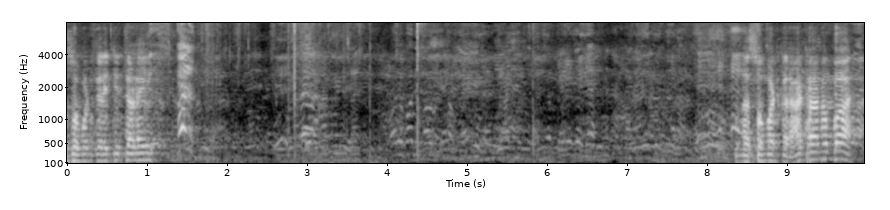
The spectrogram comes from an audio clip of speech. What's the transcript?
सोबत करायची चढाई. पुन्हा सोमटकर अठरा नंबर.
